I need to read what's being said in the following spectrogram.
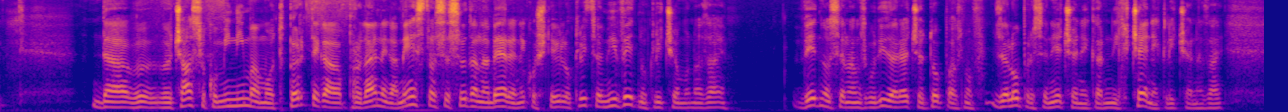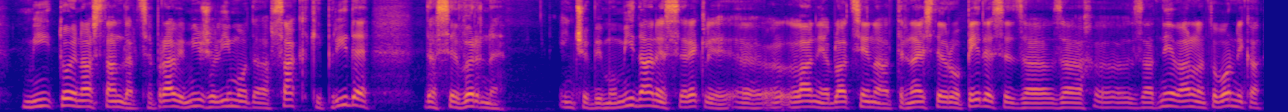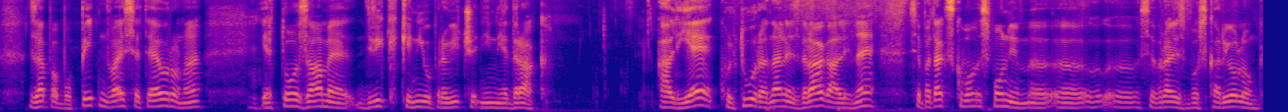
da v, v času, ko mi nimamo odprtega prodajnega mesta, se seveda nabere neko število klicev in mi vedno kličemo nazaj. Vedno se nam zgodi, da reče to, pa smo zelo presenečeni, ker nihče ne kliče nazaj. Mi, to je naš standard, se pravi, mi želimo, da vsak, ki pride, da se vrne. In če bi mi danes rekli, eh, lani je bila cena 13,50 evrov za, za, eh, za dneve ali na tovornika, zdaj pa bo 25 evrov, je to za me dvig, ki ni upravičen in je drag. Ali je kultura danes draga ali ne, se pa tako spomnim, eh, eh, se pravi z Boskarjolom,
